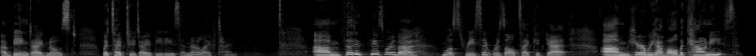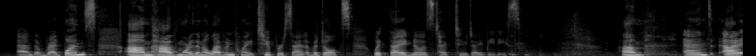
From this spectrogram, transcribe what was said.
of being diagnosed with type 2 diabetes in their lifetime. Um, th these were the most recent results I could get. Um, here we have all the counties, and the red ones um, have more than 11.2% of adults with diagnosed type 2 diabetes. Um, and uh,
